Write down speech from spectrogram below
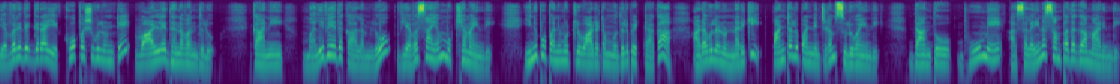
ఎవరి దగ్గర ఎక్కువ పశువులుంటే వాళ్ళే ధనవంతులు. కాని మలివేదకాలంలో వ్యవసాయం ముఖ్యమైంది. ఇనుపు పనిముట్లు వాడటం మొదలుపెట్టాక అడవులను నరికి పంటలు పండించడం సులువైంది. దాంతో భూమే అసలైన సంపదగా మారింది.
